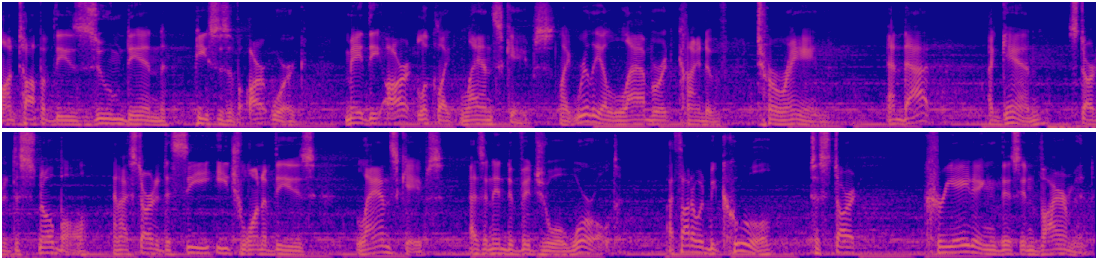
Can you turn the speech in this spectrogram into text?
on top of these zoomed in pieces of artwork made the art look like landscapes, like really elaborate kind of terrain. And that, again, started to snowball. And I started to see each one of these landscapes as an individual world. I thought it would be cool to start creating this environment,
